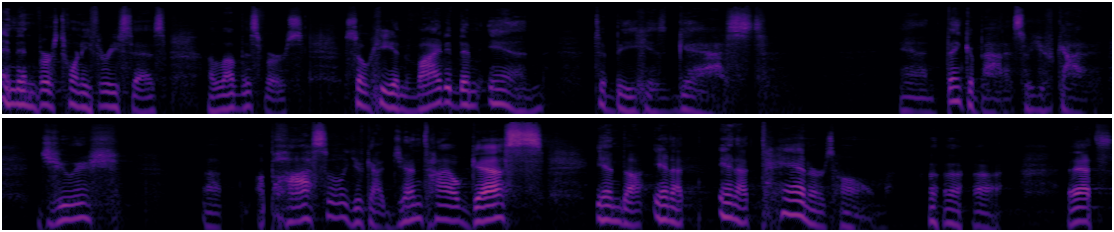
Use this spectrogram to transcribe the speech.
And then verse 23 says, I love this verse. So he invited them in to be his guest. And think about it. So you've got Jewish uh, apostle, you've got Gentile guests in, the, in, a, in a tanner's home. that's,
